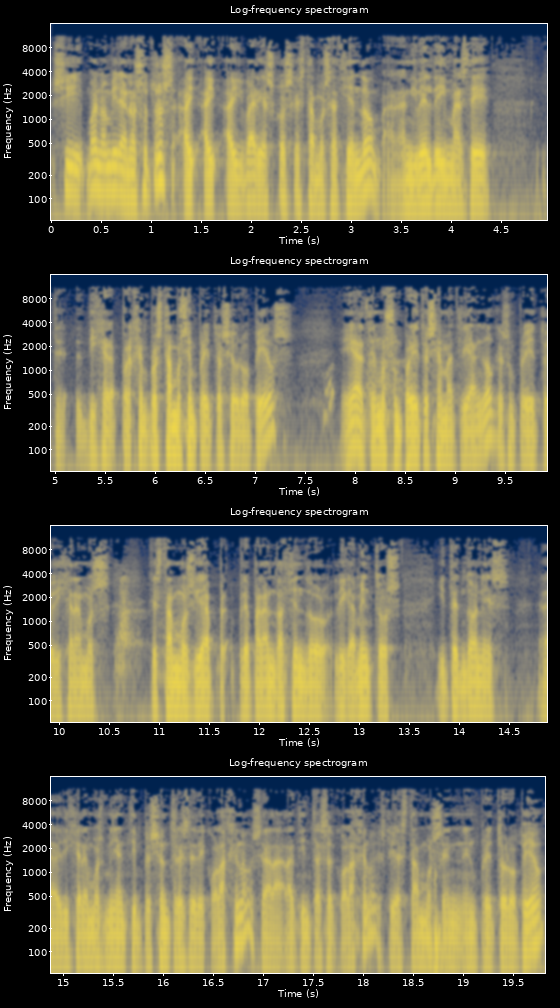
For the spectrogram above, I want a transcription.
Sí, bueno, mira, nosotros hay, hay, hay, varias cosas que estamos haciendo a nivel de I más D. Por ejemplo, estamos en proyectos europeos. ¿eh? tenemos un proyecto que se llama Triangle, que es un proyecto, dijéramos, que estamos ya preparando, haciendo ligamentos y tendones, eh, mediante impresión 3D de colágeno, o sea, la, tinta es el colágeno. Esto ya estamos en, en proyecto europeo.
